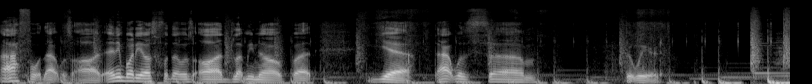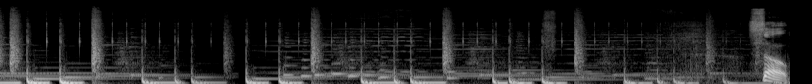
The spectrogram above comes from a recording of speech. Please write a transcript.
I thought that was odd. Anybody else thought that was odd? Let me know. But yeah, that was um, a bit weird. So,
